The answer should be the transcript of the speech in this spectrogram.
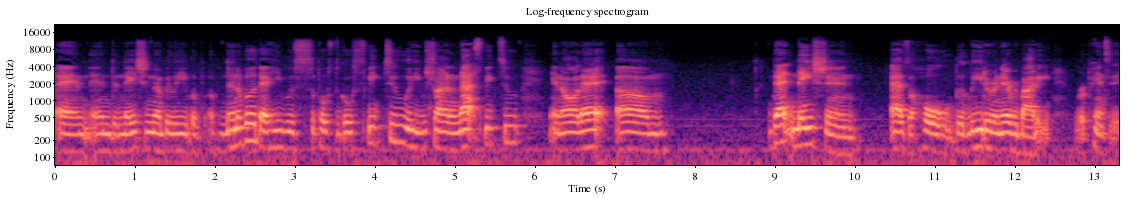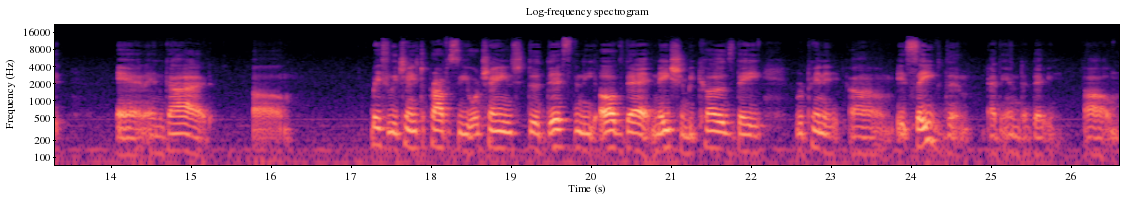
and and the nation, I believe, of, of Nineveh that he was supposed to go speak to, he was trying to not speak to, and all that. Um, that nation as a whole, the leader and everybody repented, and and God um, basically changed the prophecy or changed the destiny of that nation because they repented. Um, it saved them at the end of the day. Um,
